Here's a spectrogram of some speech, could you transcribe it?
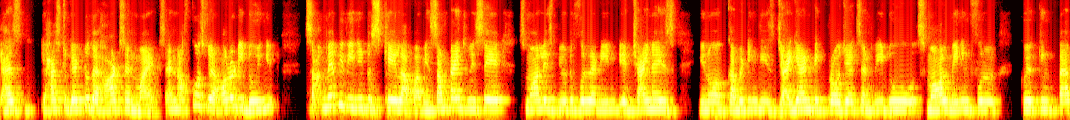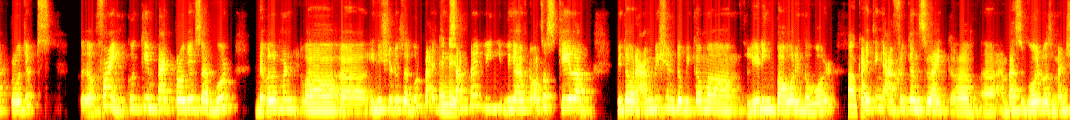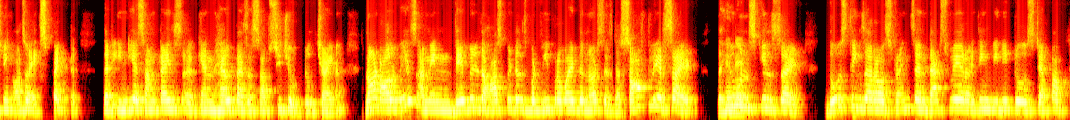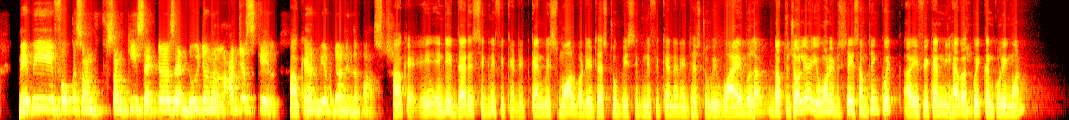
has has to get to the hearts and minds. And of course, we are already doing it. So maybe we need to scale up. I mean, sometimes we say small is beautiful, and in, in China is you know committing these gigantic projects, and we do small, meaningful, quick impact projects uh, fine quick impact projects are good development uh, uh, initiatives are good but i think Indeed. sometimes we, we have to also scale up with our ambition to become a leading power in the world okay. i think africans like uh, uh, ambassador Goel was mentioning also expect that india sometimes uh, can help as a substitute to china not always i mean they build the hospitals but we provide the nurses the software side the human Indeed. skill side those things are our strengths and that's where i think we need to step up. Maybe focus on some key sectors and do it on a larger scale okay. than we have done in the past. Okay. Indeed that is significant. It can be small but it has to be significant and it has to be viable. Uh, dr chaulia you wanted to say something quick? Uh, if you can have a quick concluding one.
